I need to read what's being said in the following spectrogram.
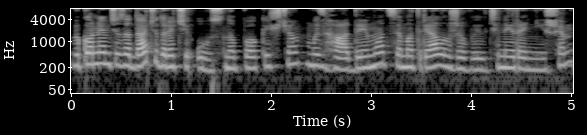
виконуємо цю задачу, до речі, усно поки що. Ми згадуємо, це матеріал вже вивчений раніше.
